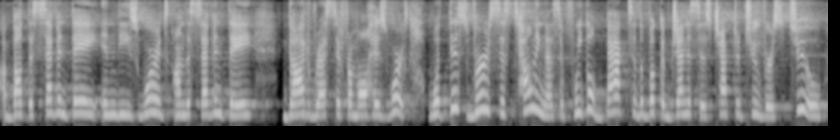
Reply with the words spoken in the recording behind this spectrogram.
about the seventh day in these words on the seventh day, God rested from all his works. What this verse is telling us, if we go back to the book of Genesis, chapter 2, verse 2,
